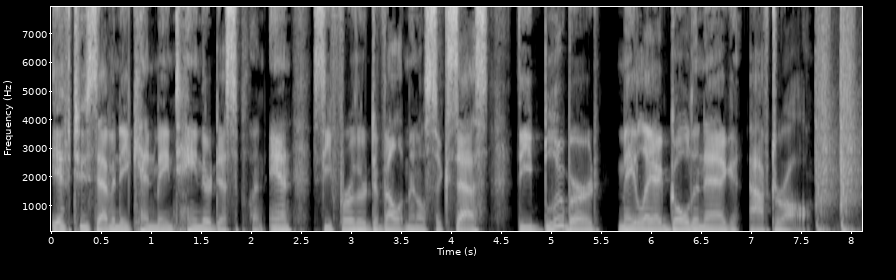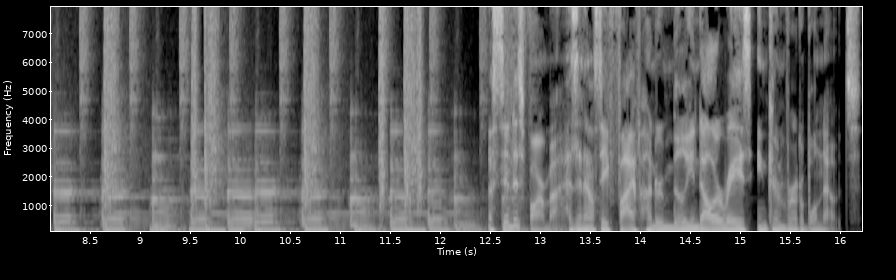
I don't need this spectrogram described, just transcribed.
If 2seventy can maintain their discipline and see further developmental success, the Bluebird may lay a golden egg after all. Ascendis Pharma has announced a $500 million raise in convertible notes.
